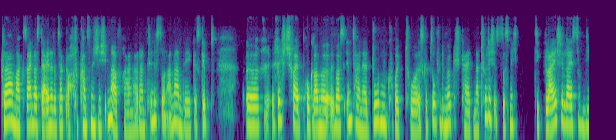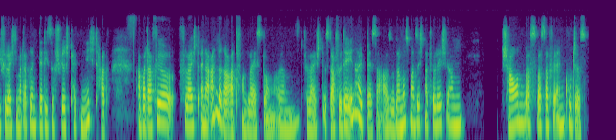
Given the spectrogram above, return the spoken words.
Klar, mag sein, dass der eine dann sagt, ach, du kannst mich nicht immer fragen, aber dann findest du einen anderen Weg. Es gibt äh, Rechtschreibprogramme übers Internet, Dudenkorrektur. Es gibt so viele Möglichkeiten. Natürlich ist das nicht die gleiche Leistung, die vielleicht jemand erbringt, der diese Schwierigkeiten nicht hat. Aber dafür vielleicht eine andere Art von Leistung. Ähm, vielleicht ist dafür der Inhalt besser. Also da muss man sich natürlich ähm, schauen, was, was da für einen gut ist.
